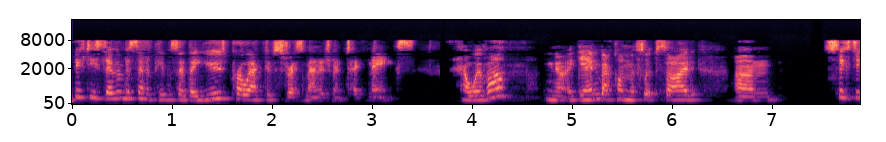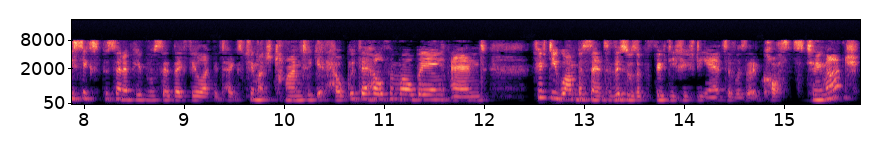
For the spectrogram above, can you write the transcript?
57% of people said they use proactive stress management techniques. However, you know, again, back on the flip side, um, 66% of people said they feel like it takes too much time to get help with their health and well-being and 51%, so this was a 50-50 answer, was that it costs too much.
